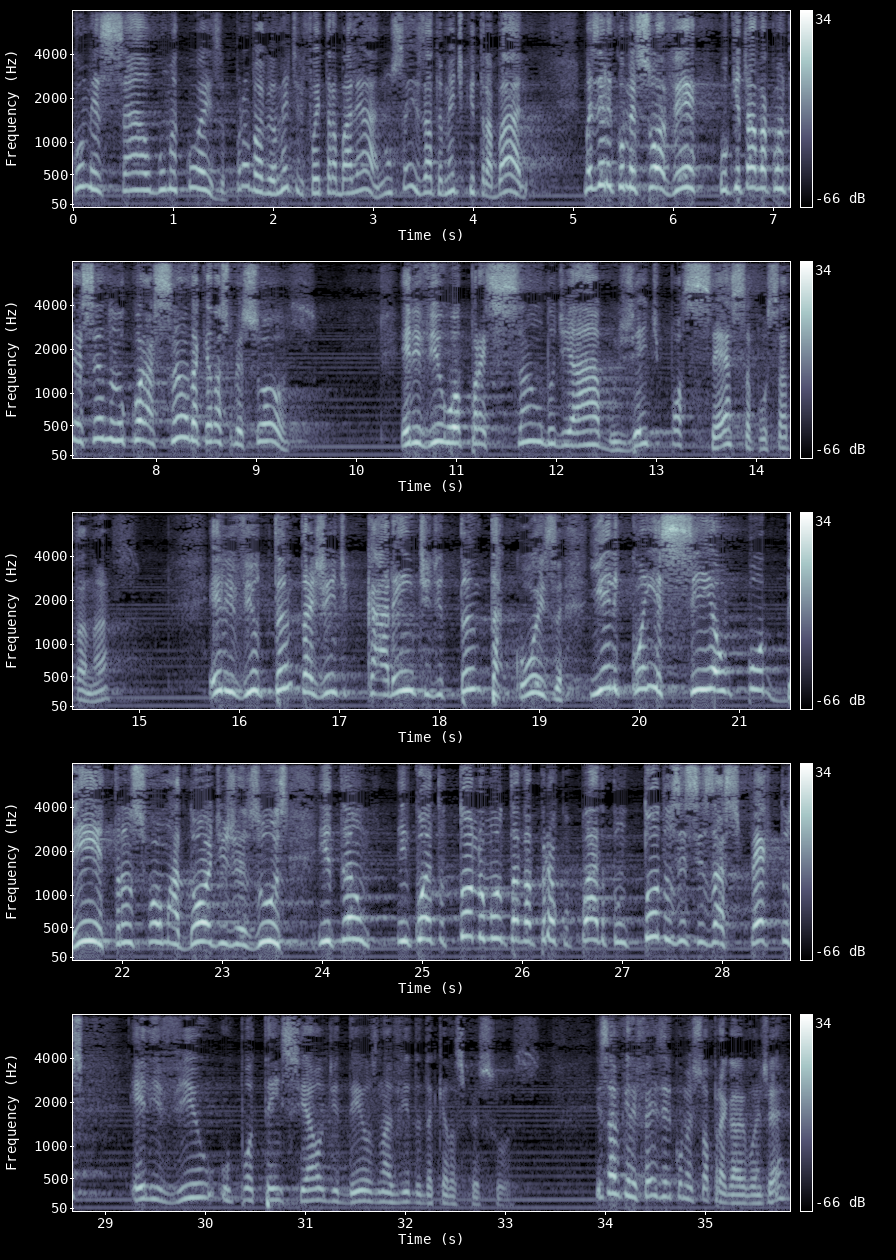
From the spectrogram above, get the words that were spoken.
começar alguma coisa. Provavelmente ele foi trabalhar, não sei exatamente que trabalho, mas ele começou a ver o que estava acontecendo no coração daquelas pessoas. Ele viu opressão do diabo, gente possessa por Satanás. Ele viu tanta gente carente de tanta coisa, e ele conhecia o poder transformador de Jesus. Então, enquanto todo mundo estava preocupado com todos esses aspectos, ele viu o potencial de Deus na vida daquelas pessoas. E sabe o que ele fez? Ele começou a pregar o Evangelho,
